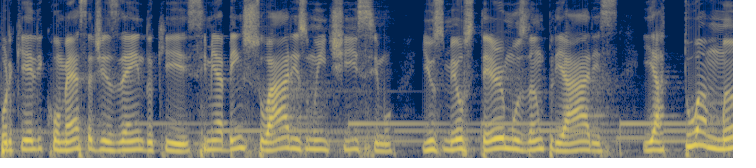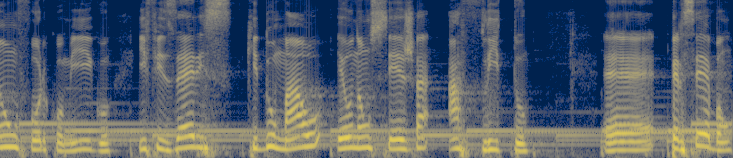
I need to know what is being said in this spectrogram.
Porque ele começa dizendo que se me abençoares muitíssimo, e os meus termos ampliares, e a tua mão for comigo, e fizeres que do mal eu não seja aflito. É, percebam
